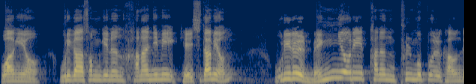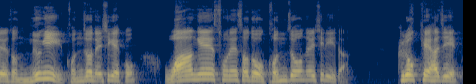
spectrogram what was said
왕이여 우리가 섬기는 하나님이 계시다면 우리를 맹렬히 타는 풀무불 가운데에서 능히 건져내시겠고 왕의 손에서도 건져내시리이다. 그렇게 하지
